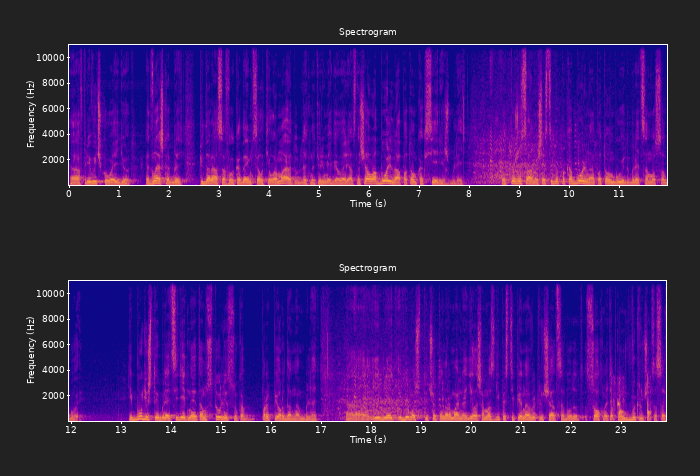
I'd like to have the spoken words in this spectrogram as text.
а, в привычку войдет. Это знаешь, как, блядь, пидорасов, когда им целки ломают, блядь, на тюрьме говорят. Сначала больно, а потом как серишь, блядь. Вот то же самое. Сейчас тебе пока больно, а потом будет, блядь, само собой. И будешь ты, блядь, сидеть на этом стуле, сука, проперданном, блядь, А, и, блядь, и думать, что ты что-то нормальное делаешь, а мозги постепенно выключаться будут, сохнуть, а потом выключатся совсем,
